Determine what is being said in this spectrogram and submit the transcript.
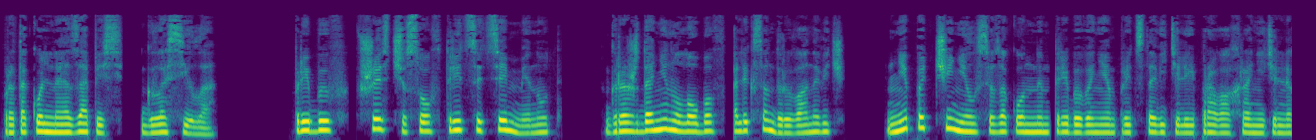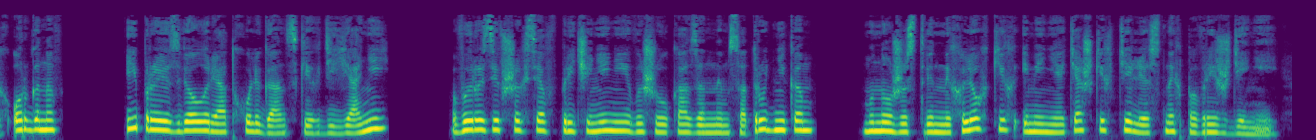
Протокольная запись гласила Прибыв в 6 часов 37 минут, гражданин Лобов Александр Иванович не подчинился законным требованиям представителей правоохранительных органов и произвел ряд хулиганских деяний, выразившихся в причинении вышеуказанным сотрудникам множественных легких и менее тяжких телесных повреждений –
